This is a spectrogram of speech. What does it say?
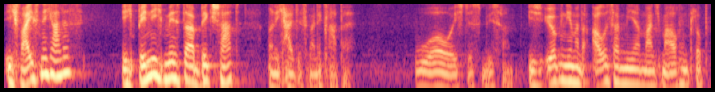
ich weiß nicht alles, ich bin nicht Mr. Big Shot und ich halte jetzt meine Klappe. Wow, ist das mühsam. Ist irgendjemand außer mir, manchmal auch im Club?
